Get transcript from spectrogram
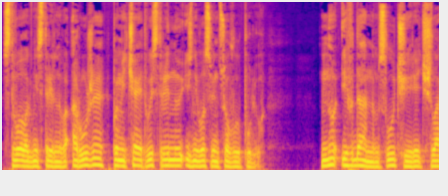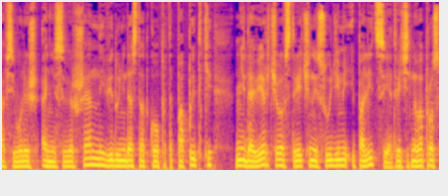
ствол огнестрельного оружия помечает выстреленную из него свинцовую пулю. Но и в данном случае речь шла всего лишь о несовершенной, ввиду недостатка опыта, попытке, недоверчиво встреченной судьями и полицией, ответить на вопрос,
